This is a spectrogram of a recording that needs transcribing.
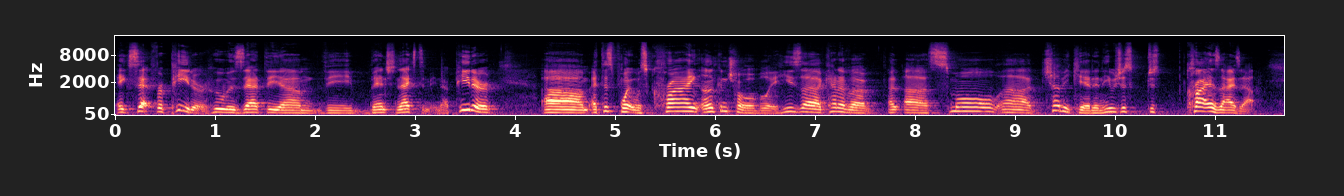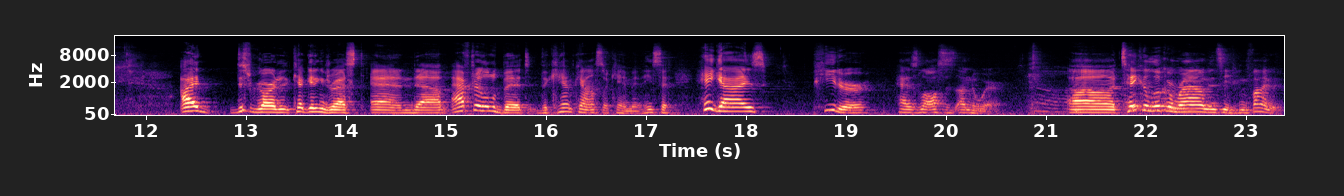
except for Peter, who was at the um, the bench next to me. Now Peter. Um, at this point was crying uncontrollably. He's uh, kind of a, a, a small, uh, chubby kid, and he was just just crying his eyes out. I disregarded, kept getting dressed, and um, after a little bit, the camp counselor came in. He said, "Hey guys, Peter has lost his underwear. Uh, take a look around and see if you can find it."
